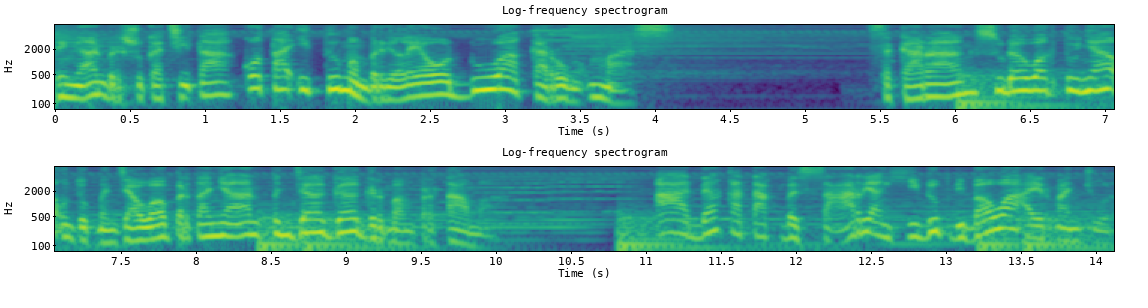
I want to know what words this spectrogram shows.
Dengan bersuka cita, kota itu memberi Leo dua karung emas. Sekarang sudah waktunya untuk menjawab pertanyaan penjaga gerbang pertama. Ada katak besar yang hidup di bawah air mancur.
